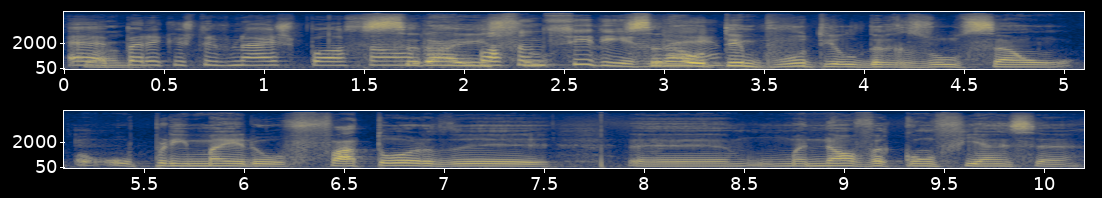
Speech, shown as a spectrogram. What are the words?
claro. para que os tribunais possam, será isso, possam decidir. Será é? o tempo útil da resolução o primeiro fator de eh, uma nova confiança?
